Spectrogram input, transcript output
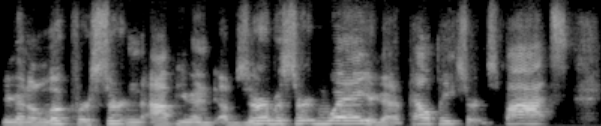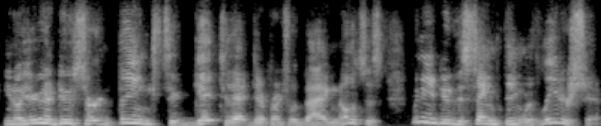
You're going to look for certain, op- you're going to observe a certain way. You're going to palpate certain spots. You know, you're going to do certain things to get to that differential diagnosis. We need to do the same thing with leadership.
